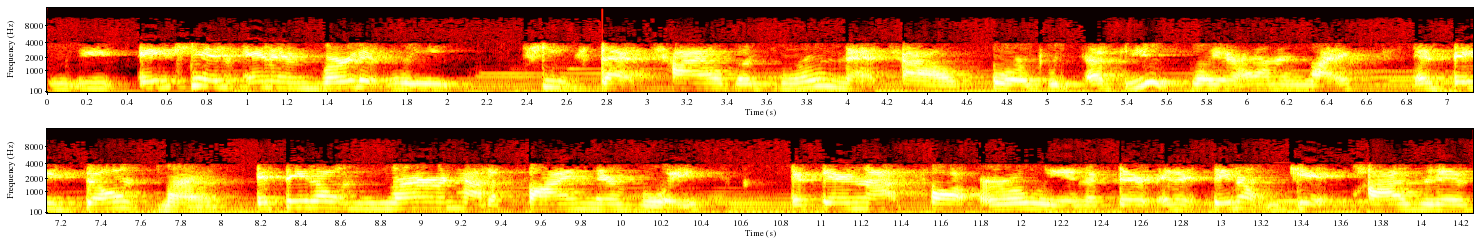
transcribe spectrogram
it can inadvertently teach that child or groom that child for abuse later on in life if they don't right. if they don't learn how to find their voice if they're not taught early and if they're and if they don't get positive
